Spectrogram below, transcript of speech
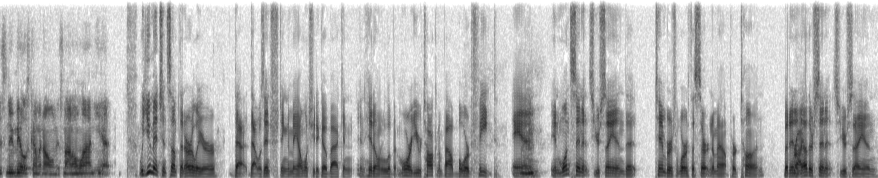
This new mill is coming on. It's not online yet. Well, you mentioned something earlier that that was interesting to me. I want you to go back and, and hit on a little bit more. You were talking about board feet, and mm-hmm. in one sentence, you're saying that timber's worth a certain amount per ton, but in Right. another sentence, you're saying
